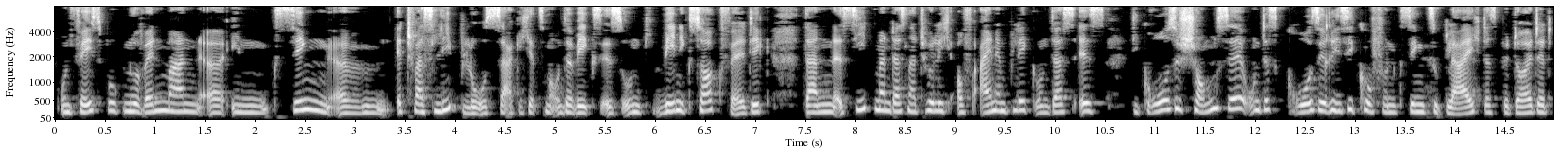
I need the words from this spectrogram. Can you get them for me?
und Facebook. Nur wenn man äh, in Xing ähm, etwas lieblos, sage ich jetzt mal, unterwegs ist und wenig sorgfältig, dann sieht man das natürlich auf einen Blick und das ist die große Chance und das große Risiko von Xing zugleich. Das bedeutet,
